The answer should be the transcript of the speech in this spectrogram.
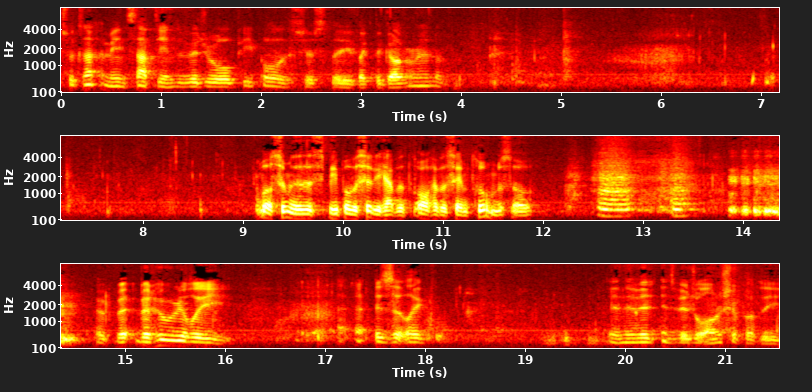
So it's not. I mean, it's not the individual people. It's just the like the government. Of well, assuming that the people of the city have the, all have the same tomb, so. But but who really is it like an individual ownership of the?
